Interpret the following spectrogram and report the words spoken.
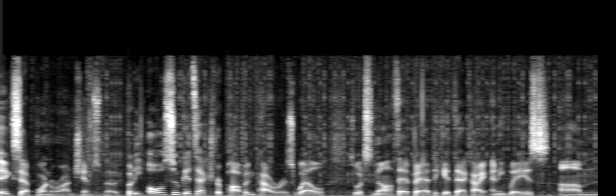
Except when we're on chimps mode. But he also gets extra popping power as well, so it's not that bad to get that guy anyways. Um,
